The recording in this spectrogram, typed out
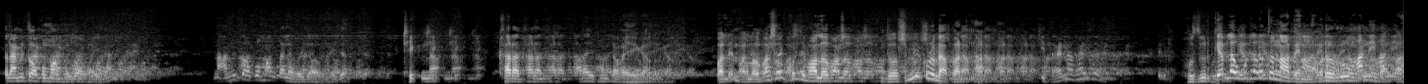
তাহলে আমি তো অপমান হয়ে যাব ভাই না না আমি তো অপমান তাহলে হয়ে যাব ভাই ঠিক না। খারাপ খারাপ আড়াই ঘণ্টা হয়ে গেল। বলে ভালোবাসা করছে ভালোবাসা। দোষ মিনিট কোনো ব্যাপার না। কি তাই না ভাই হুজুর কেবলা উঠলে তো নাবেন না ওটা রুহানি ব্যাপার।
